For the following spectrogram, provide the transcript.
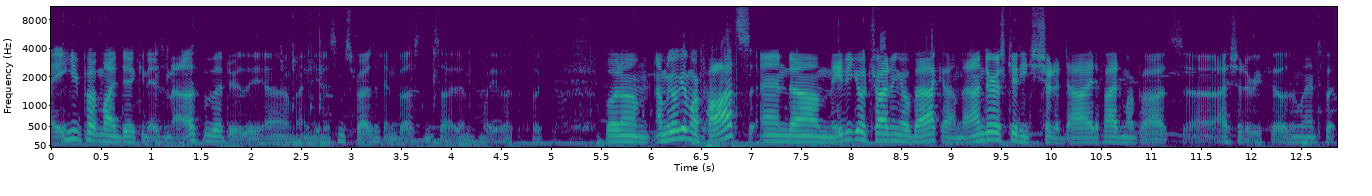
he put my dick in his mouth, literally. Oh my goodness, I'm surprised I didn't bust inside him. Wait, what the fuck? But um, I'm gonna go get more pots and um, maybe go try to go back. Um, the Honduras kid, he should have died if I had more pots. Uh, I should have refilled and went, but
